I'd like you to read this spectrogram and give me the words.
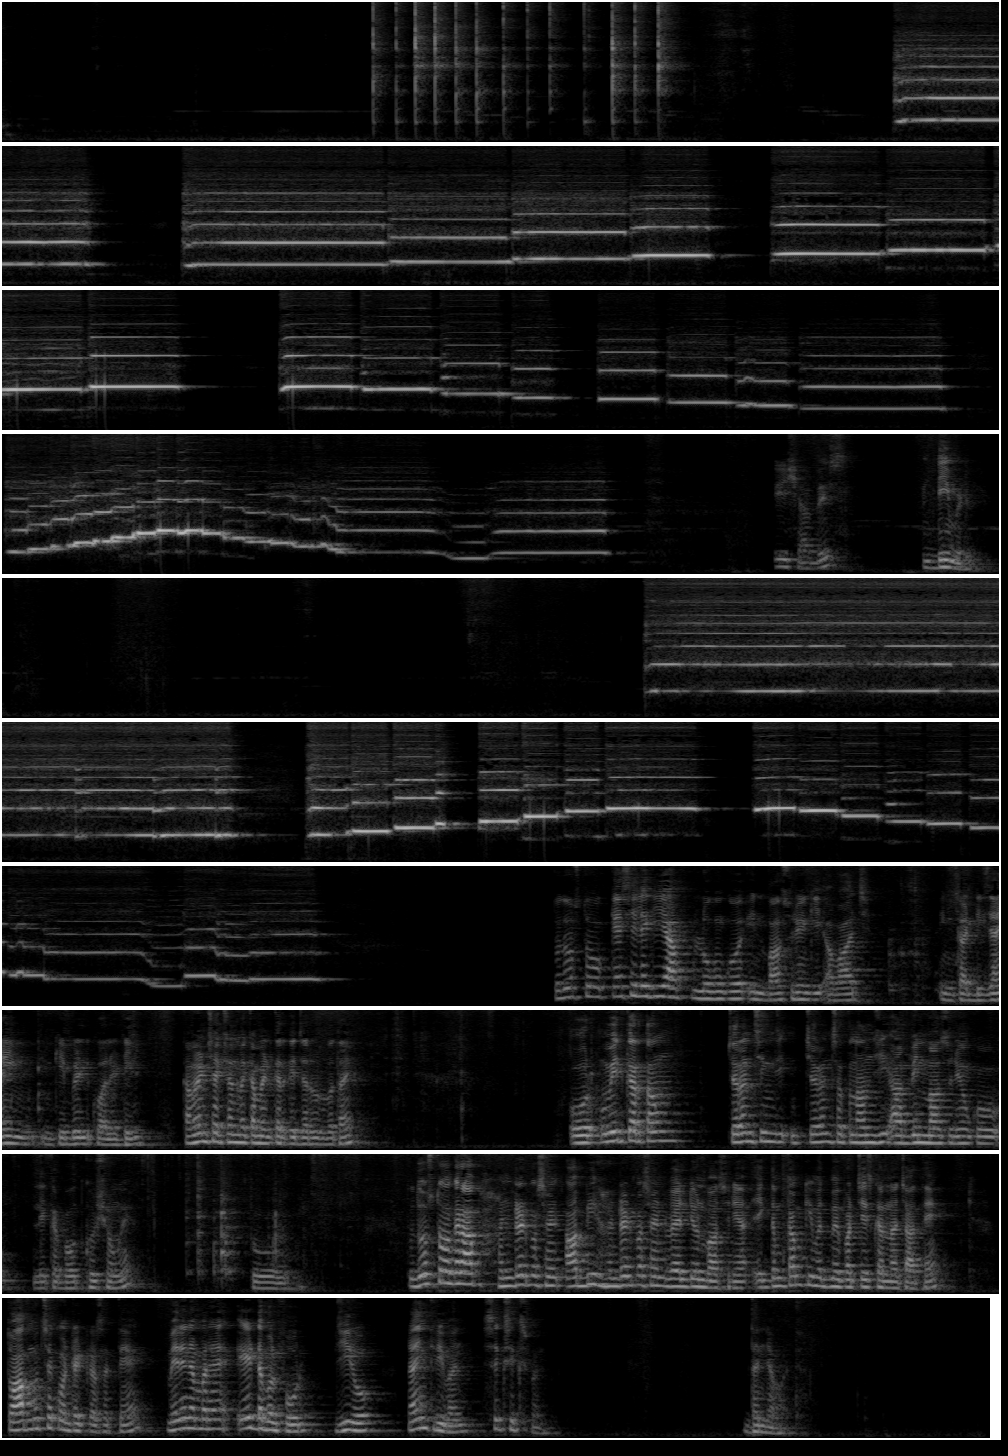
E sharp is D तो दोस्तों, कैसी लगी आप लोगों को इन बांसुरियों की आवाज़, इनका डिज़ाइन, इनकी बिल्ड क्वालिटी? कमेंट सेक्शन में कमेंट करके ज़रूर बताएँ। और उम्मीद करता हूँ, चरण सिंह जी, चरण सतनाम जी, आप भी इन बांसुरियों को लेकर बहुत खुश होंगे। तो तो दोस्तों, अगर आप 100 परसेंट, आप भी 100 परसेंट वेल ट्यून बांसुरियाँ एकदम कम कीमत में परचेज करना चाहते हैं तो आप मुझसे कॉन्टेक्ट कर सकते हैं। मेरे नंबर है eight double four zero nine three one six six one धन्यवाद.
